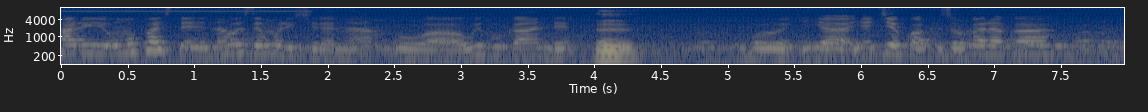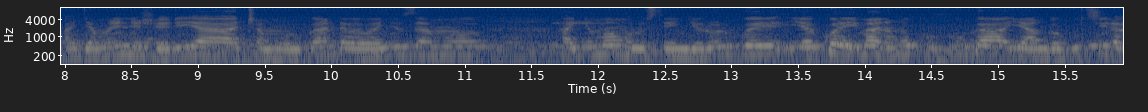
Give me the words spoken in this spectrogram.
hari umupasiteri nahoze nkurikirana w'i bugande Eh. yagiye kwaka izo mbaraga ajya muri nigeria aca mu ruganda babanyuzamo hanyuma mu rusengero rwe yakoreye imana nko kuvuga yanga gukira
